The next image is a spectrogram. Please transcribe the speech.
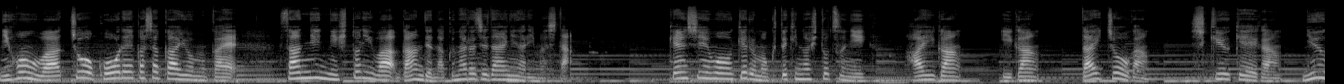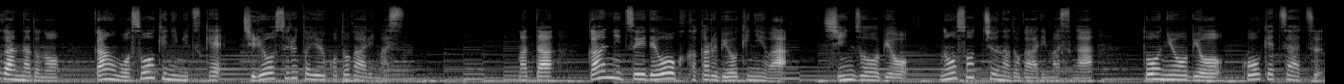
日本は超高齢化社会を迎え3人に1人はがんで亡くなる時代になりました。検診を受ける目的の一つに肺がん胃がん大腸がん子宮頸がん乳がんなどのがんを早期に見つけ治療するということがあります。またがんに次いで多くかかる病気には心臓病脳卒中などがありますが糖尿病高血圧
